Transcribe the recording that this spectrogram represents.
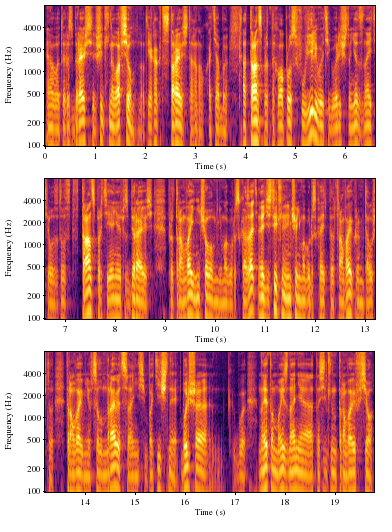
э, вот, и разбираешься решительно во всем. Вот я как-то стараюсь да, ну, хотя бы от транспортных вопросов увиливать и говорить, что нет, знаете, вот, вот в транспорте я не разбираюсь, про трамвай ничего вам не могу рассказать. Я действительно ничего не могу рассказать про трамвай, кроме того, что трамваи мне в целом нравятся, они симпатичные. Больше как бы на этом мои знания относительно трамваев все.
